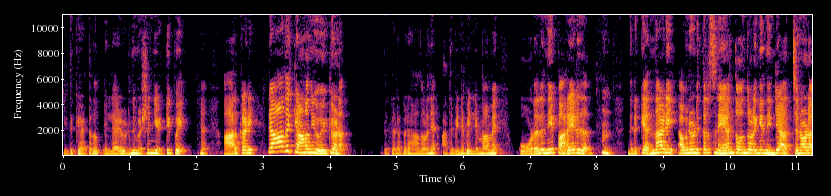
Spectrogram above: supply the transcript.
ഇത് കേട്ടതും എല്ലാവരും ഒരു നിമിഷം ഞെട്ടിപ്പോയി. ആർക്കടി? രാധയ്ക്കാണോ എന്ന് ചോദിക്കുകയാണ് ഇത് കേട്ടപ്പോ രാധ പറഞ്ഞ അത് പിന്നെ വല്യമ്മാമേ കൂടുതൽ നീ പറയരുത്. നിനക്ക് എന്നാടി അവനോട് ഇത്ര സ്നേഹം തോന്നി തുടങ്ങി നിന്റെ അച്ഛനോട്?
